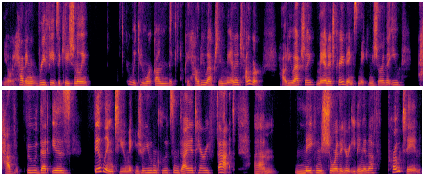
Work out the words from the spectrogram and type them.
you know, having refeeds occasionally, we can work on the okay, how do you actually manage hunger? How do you actually manage cravings? Making sure that you have food that is filling to you, making sure you include some dietary fat, um, making sure that you're eating enough protein,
